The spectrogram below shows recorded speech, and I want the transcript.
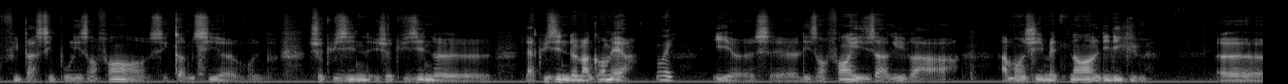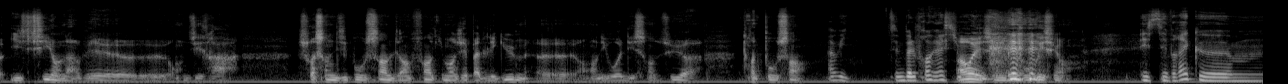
fit passer pour les enfants. C'est comme si euh, je cuisine, je cuisine euh, la cuisine de ma grand-mère. Oui. Et les enfants, ils arrivent à, à manger maintenant les légumes. ici, on avait, on dira, 70% des enfants qui mangeaient pas de légumes. on est redescendu à 30%. Ah oui, c'est une belle progression. Ah oui, c'est une belle progression. Et c'est vrai que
